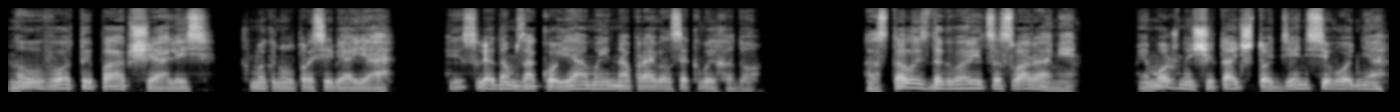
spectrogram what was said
Ну вот и пообщались, хмыкнул про себя я, и следом за Коямой направился к выходу. Осталось договориться с ворами, и можно считать, что день сегодня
